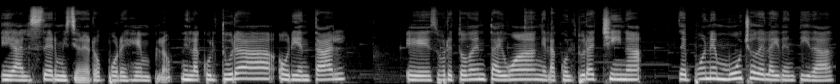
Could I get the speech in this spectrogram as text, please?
eh, al ser misionero, por ejemplo. En la cultura oriental, eh, sobre todo en Taiwán, en la cultura china, se pone mucho de la identidad,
